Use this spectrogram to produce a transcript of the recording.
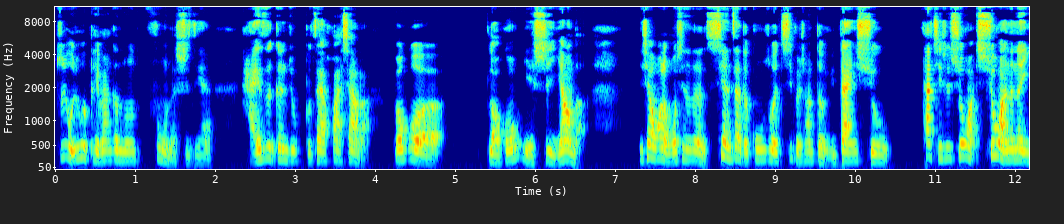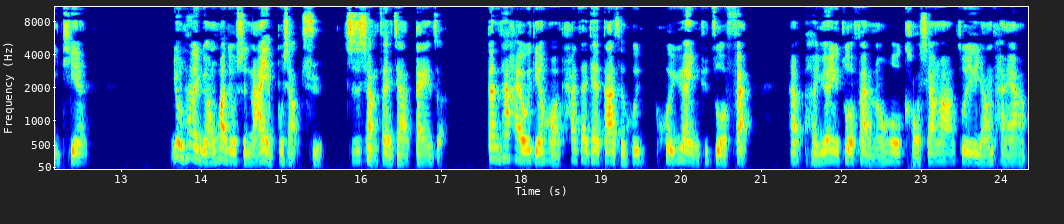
所以我就会陪伴更多父母的时间，孩子更就不在话下了。包括老公也是一样的。你像我老公现在的现在的工作，基本上等于单休。他其实休完休完的那一天。用他的原话就是哪也不想去，只想在家待着。但是他还有一点好，他在家待着会会愿意去做饭，他很愿意做饭，然后烤箱啊，做一个羊排啊，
